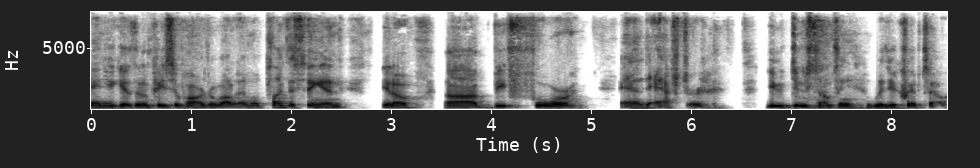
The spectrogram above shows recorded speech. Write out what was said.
And you give them a piece of hardware. Well, and we'll plug this thing in, you know, uh, before and after you do something with your crypto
